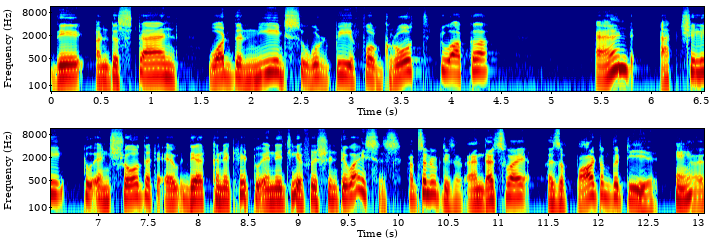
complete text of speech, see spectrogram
they understand what the needs would be for growth to occur, and actually to ensure that they are connected to energy efficient devices. Absolutely, sir. And that's why, as a part of the TA, Mhm. uh,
